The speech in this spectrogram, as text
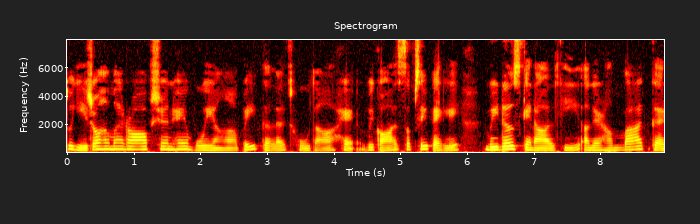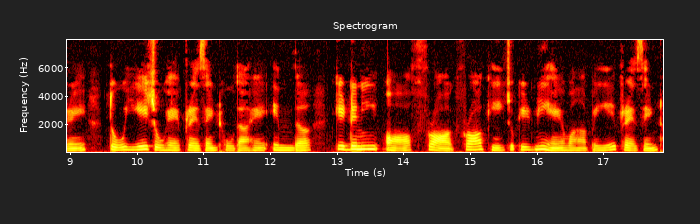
तो ये जो हमारा ऑप्शन है वो यहाँ पे गलत होता है बिकॉज़ सबसे पहले बीडर्स कैनाल की अगर हम बात करें तो ये जो है प्रेजेंट होता है in the kidney of frog frog की जो किडनी है वहाँ पे ये प्रेजेंट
